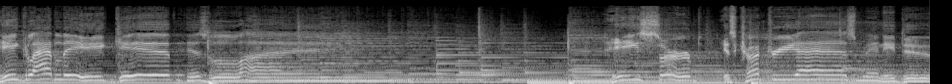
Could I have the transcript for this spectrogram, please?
he gladly give his life. He served his country as many do,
